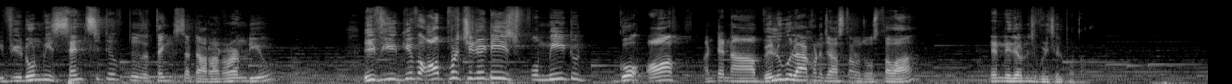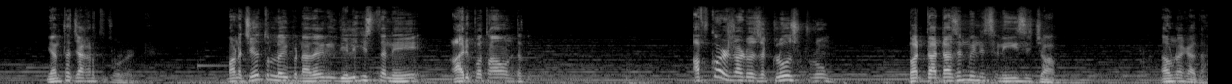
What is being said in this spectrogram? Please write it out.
if you don't be sensitive to the things that are around you if you give opportunities for me to go off అంటే నా వెలుగు లేకుండా చేస్తాను చూస్తావా? నేను నీ దగ్గర నుంచి విడిచి వెళ్ళిపోతాను ఎంత జాగ్రత్త చూడండి. మన చేతుల్లో ఇప్పుడు నా దగ్గర ఇది వెలిగిస్తేనే ఆరిపోతూ ఉంటుంది. Of course that was a closed room but that doesn't mean it's an easy job అవునా కదా?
